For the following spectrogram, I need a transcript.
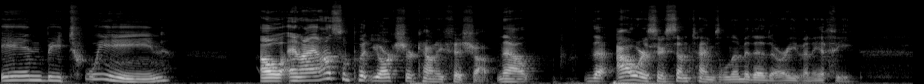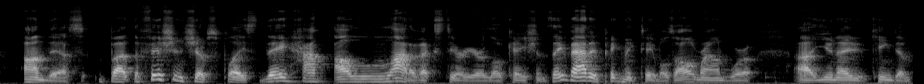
in between, oh, and I also put Yorkshire County Fish Shop. Now, the hours are sometimes limited or even iffy on this, but the fish and chips place they have a lot of exterior locations. They've added picnic tables all around world, uh, United Kingdom,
